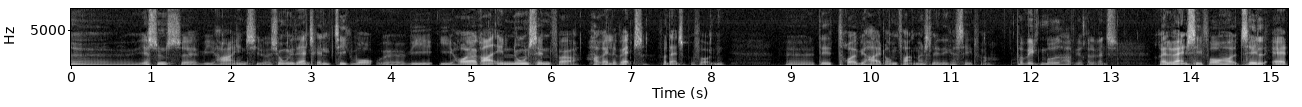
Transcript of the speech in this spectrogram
Øh, jeg synes, øh, vi har en situation i dansk atletik, hvor øh, vi i højere grad end nogensinde før har relevans for dansk befolkning. Øh, det tror jeg, vi har et omfang, man slet ikke har set før. På hvilken måde har vi relevans? Relevans i forhold til, at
